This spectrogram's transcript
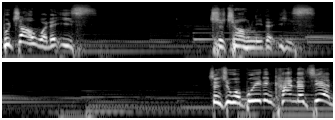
不照我的意思，只照你的意思。甚至我不一定看得见。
